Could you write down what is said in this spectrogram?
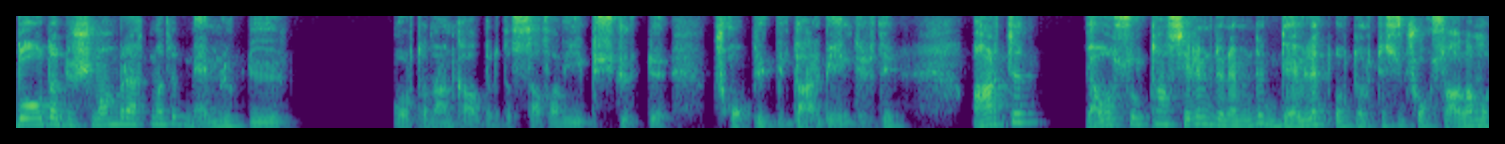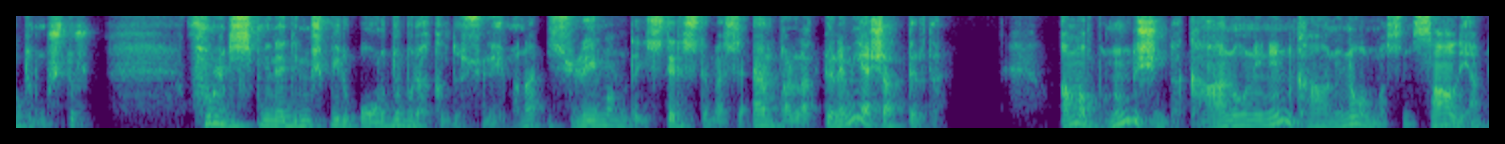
doğuda düşman bırakmadı, Memlüklüğü ortadan kaldırdı, Safavi'yi püskürttü, çok büyük bir darbe indirdi. Artı Yavuz Sultan Selim döneminde devlet otoritesi çok sağlam oturmuştur. Full disiplin edilmiş bir ordu bırakıldı Süleyman'a. Süleyman da ister istemez en parlak dönemi yaşattırdı. Ama bunun dışında Kanuni'nin kanuni olmasını sağlayan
